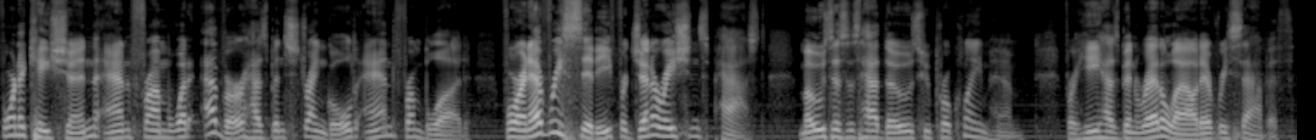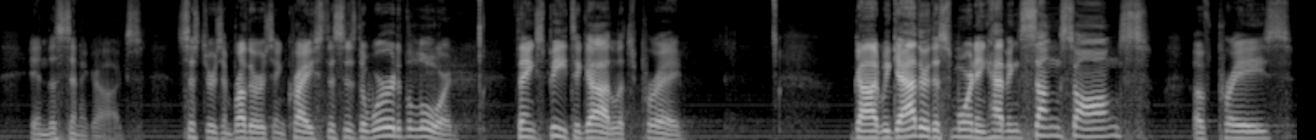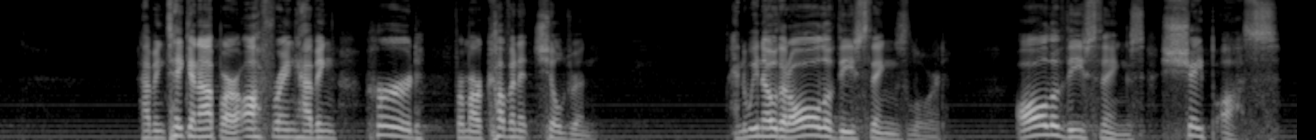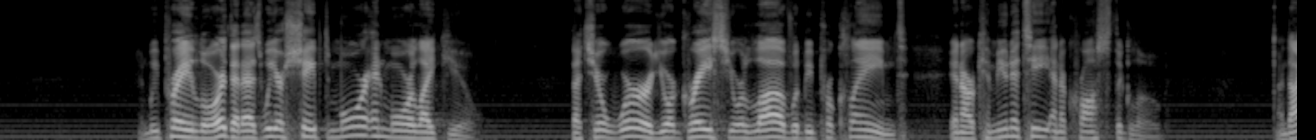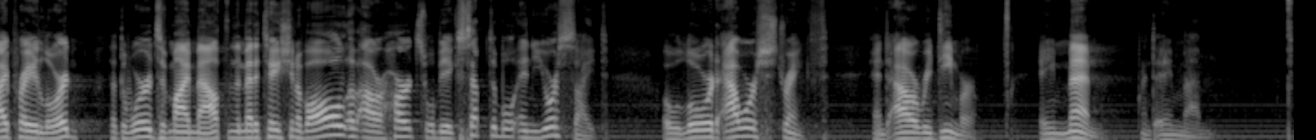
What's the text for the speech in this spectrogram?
fornication and from whatever has been strangled and from blood. For in every city, for generations past, Moses has had those who proclaim him, for he has been read aloud every Sabbath in the synagogues. Sisters and brothers in Christ, this is the word of the Lord. Thanks be to God. Let's pray. God, we gather this morning having sung songs of praise, having taken up our offering, having heard from our covenant children. And we know that all of these things, Lord, all of these things shape us and we pray, Lord, that as we are shaped more and more like you, that your word, your grace, your love would be proclaimed in our community and across the globe. And I pray, Lord, that the words of my mouth and the meditation of all of our hearts will be acceptable in your sight, O Lord, our strength and our Redeemer. Amen and amen.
